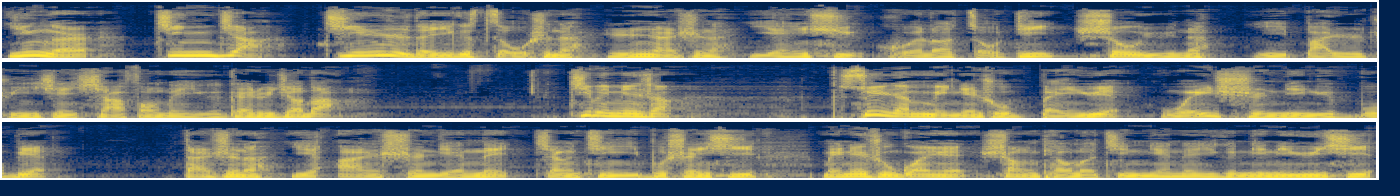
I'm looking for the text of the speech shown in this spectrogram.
因而金价今日的一个走势呢，仍然是呢延续回落走低，收于呢一百日均线下方的一个概率较大。基本面上，虽然美联储本月维持利率不变。但是呢，也暗示年内将进一步升息。美联储官员上调了今年的一个利率预期，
